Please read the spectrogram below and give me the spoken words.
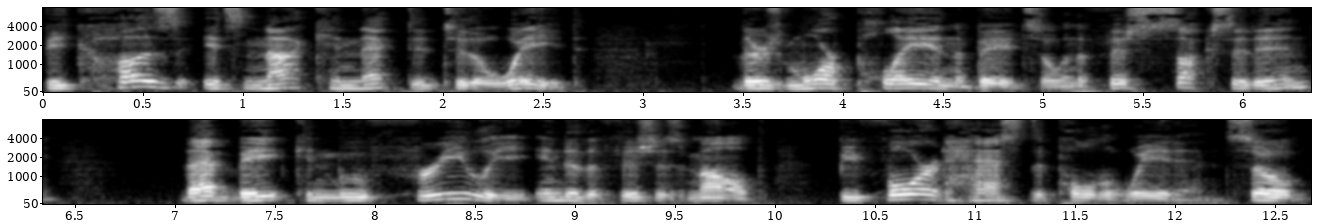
because it's not connected to the weight, there's more play in the bait. So when the fish sucks it in, that bait can move freely into the fish's mouth before it has to pull the weight in. So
